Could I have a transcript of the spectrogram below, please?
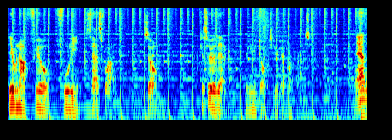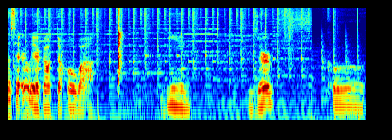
they will not feel fully satisfied so consider that. when you talk to your Capricorn friends. As I said earlier about the whole uh, being reserved, cool,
